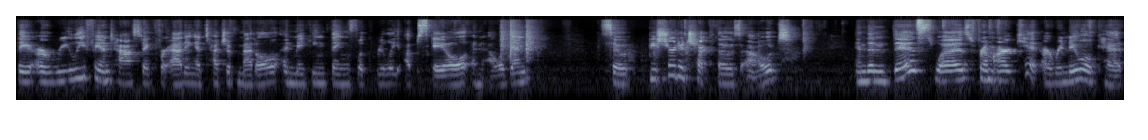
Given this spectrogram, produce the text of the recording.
They are really fantastic for adding a touch of metal and making things look really upscale and elegant. So be sure to check those out. And then this was from our kit, our renewal kit,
